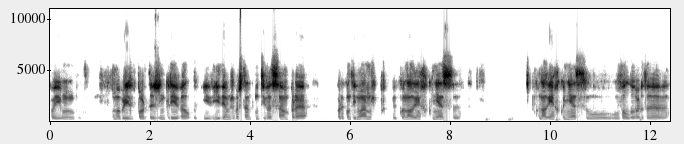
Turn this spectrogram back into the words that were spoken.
foi um, um, abrir de portas incrível e, e deu-nos bastante motivação para, para continuarmos, porque quando alguém reconhece quando alguém reconhece o, o valor de,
